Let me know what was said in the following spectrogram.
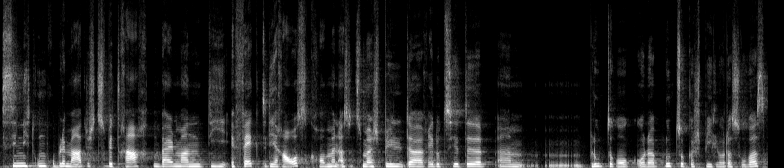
sind nicht unproblematisch zu betrachten, weil man die Effekte, die rauskommen, also zum Beispiel der reduzierte ähm, Blutdruck oder Blutzuckerspiegel oder sowas,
